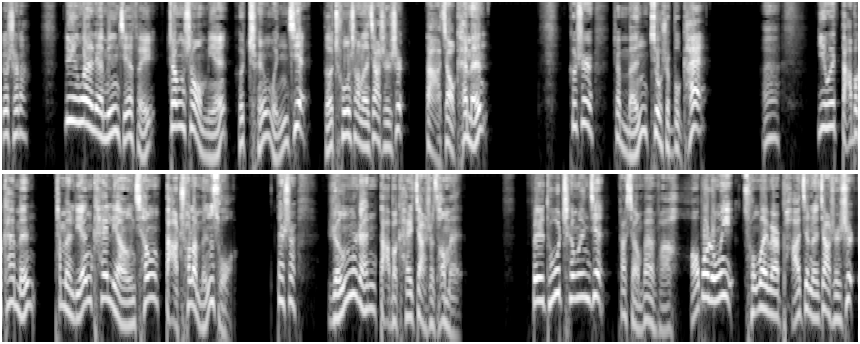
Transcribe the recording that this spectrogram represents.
这时呢，另外两名劫匪张少眠和陈文健则冲上了驾驶室，大叫开门。可是这门就是不开，啊，因为打不开门，他们连开两枪打穿了门锁，但是仍然打不开驾驶舱门。匪徒陈文健，他想办法，好不容易从外面爬进了驾驶室，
